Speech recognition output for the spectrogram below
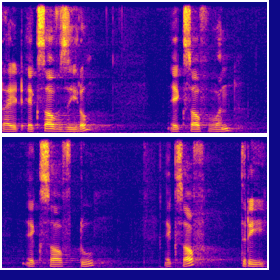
write x of 0, x of 1, x of 2, x of 3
